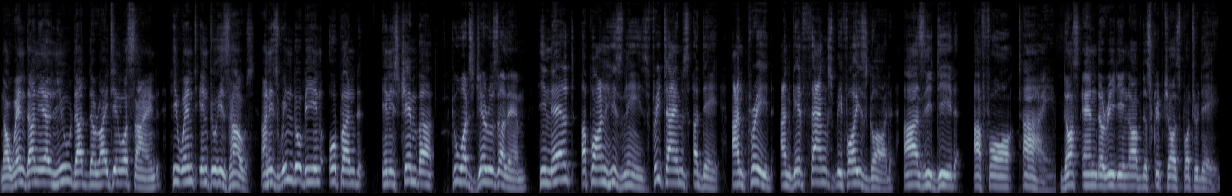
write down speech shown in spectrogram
Now, when Daniel knew that the writing was signed, he went into his house, and his window being opened in his chamber towards Jerusalem, he knelt upon his knees three times a day and prayed and gave thanks before his God as he did aforetime. Thus end the reading of the scriptures for today.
